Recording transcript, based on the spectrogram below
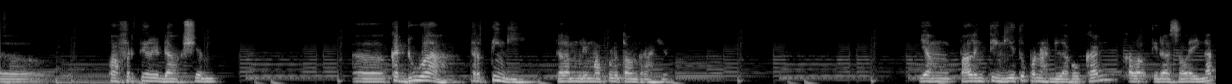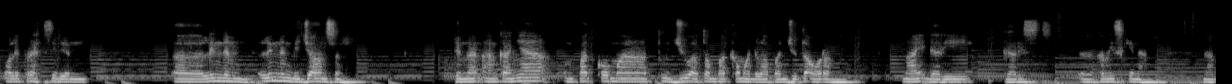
uh, poverty reduction uh, kedua tertinggi dalam 50 tahun terakhir. Yang paling tinggi itu pernah dilakukan kalau tidak salah ingat oleh Presiden uh, Lyndon Lyndon B Johnson dengan angkanya 4,7 atau 4,8 juta orang naik dari garis uh, kemiskinan. Nah,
